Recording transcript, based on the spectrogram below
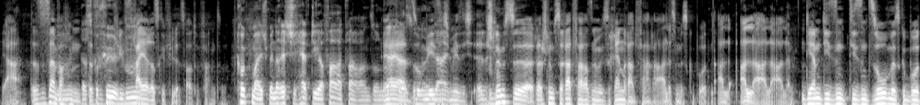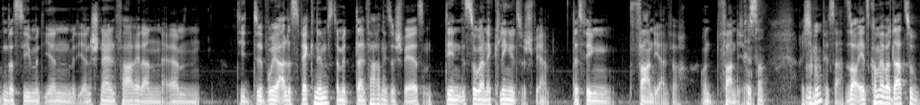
ja, das ist einfach ein, das das Gefühl, ein viel hm. freieres Gefühl als Autofahren. So. Guck mal, ich bin ein richtig heftiger Fahrradfahrer und so. ne? Ja, ja, so mäßig, geil. mäßig. Äh, Schlimmste, schlimmste Radfahrer sind übrigens Rennradfahrer, alles Missgeburten. Alle, alle, alle, alle. Die haben, die sind, die sind so Missgeburten, dass sie mit ihren, mit ihren schnellen Fahrrädern, ähm, die, wo ihr alles wegnimmst, damit dein Fahrrad nicht so schwer ist. Und denen ist sogar eine Klingel zu schwer. Deswegen fahren die einfach und fahren dich Pisser. Richtige Pisser. So, jetzt kommen wir aber dazu,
